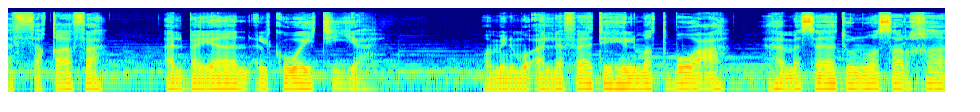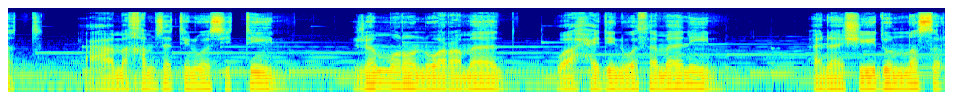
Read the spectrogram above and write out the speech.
الثقافة البيان الكويتية. ومن مؤلفاته المطبوعة همسات وصرخات عام خمسة وستين جمر ورماد واحد وثمانين أناشيد النصر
